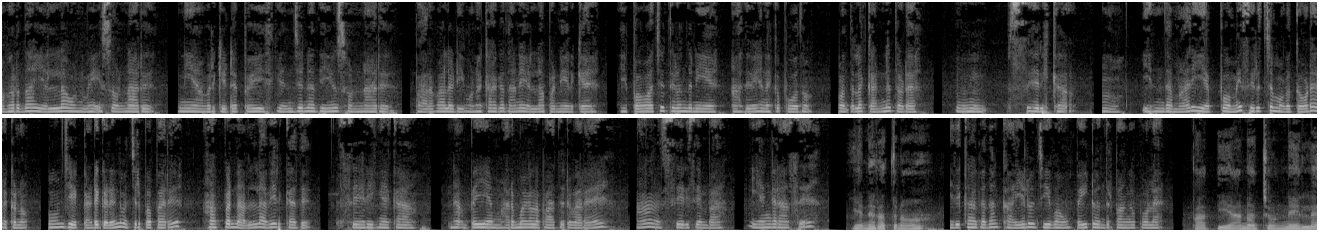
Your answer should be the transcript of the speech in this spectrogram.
அவர் தான் எல்லா உண்மையும் சொன்னாரு. நீ அவர்கிட்ட போய் செஞ்சினதையும் சொன்னாரு. பரவாயில்லடி உனக்காக தானே எல்லாம் பண்ணியிருக்கேன். இப்போவாச்சும் திருந்தினியே அதுவே எனக்கு போதும். முதல்ல கண்ணை தொட. ம் சரிக்கா. ம் இந்த மாதிரி எப்பவுமே சிரிச்ச முகத்தோட இருக்கணும். மூஞ்சி கடுகடுன்னு வச்சிருப்ப பாரு. அப்ப நல்லாவே இருக்காது. சரிங்கக்கா. நான் போய் என் மருமகளை பார்த்துட்டு வரேன். ஆ சரி செம்பா. எங்க ராசு? என்ன ரத்னம்? இதுக்காக தான் கையிலும் ஜீவாவும் போயிட்டு வந்திருப்பாங்க போல. பாத்தியா நான் சொன்னேன்ல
